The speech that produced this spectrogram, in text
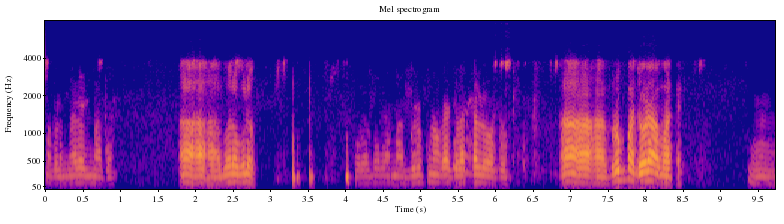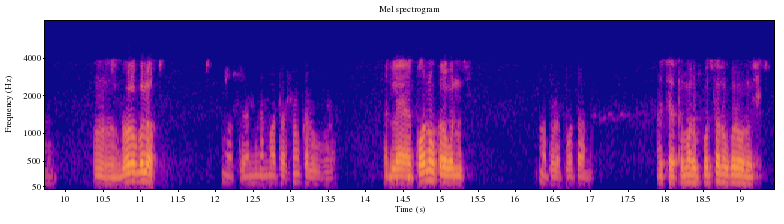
આપણે મેરેજ માટે. હા હા હા. બોલો બોલો. બરોબર એમાં ગ્રુપનું કંઈક લખેલું હતું. હા હા હા. ગ્રુપમાં જોડાવા માટે. હમ. બોલો બોલો. તો એમને માટે શું કરવું પડે? એટલે કોનું કરવાનું છે? આપણે પોતાનું. અચ્છા તમારું પોતાનું કરવાનું છે.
